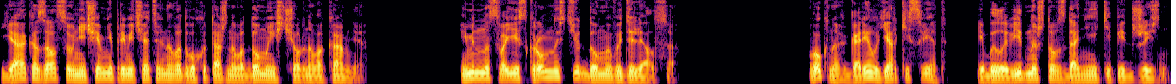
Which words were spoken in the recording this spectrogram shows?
я оказался у ничем не примечательного двухэтажного дома из черного камня. Именно своей скромностью дом и выделялся. В окнах горел яркий свет, и было видно, что в здании кипит жизнь.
